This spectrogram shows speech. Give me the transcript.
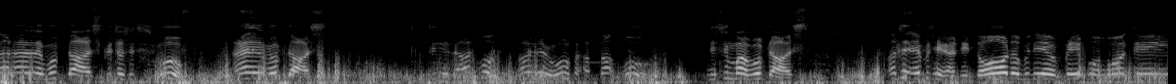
that how em roof does because it is roof. I am roof does. See that's what on the roof of that roof. This is my roof does. I think everything. I think door over there, paper, water.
